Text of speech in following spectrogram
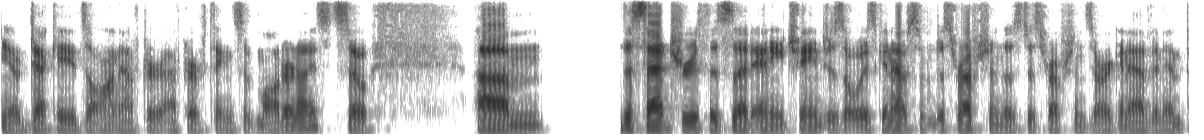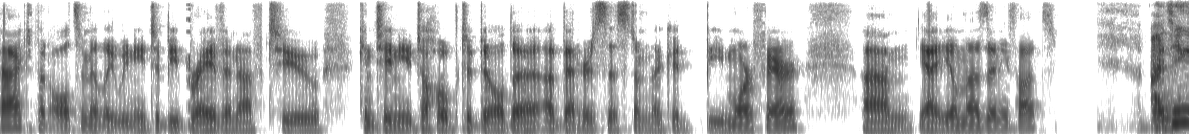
you know, decades on after after things have modernized. So um, the sad truth is that any change is always going to have some disruption. Those disruptions are going to have an impact, but ultimately we need to be brave enough to continue to hope to build a, a better system that could be more fair. Um, yeah, Yilmaz, any thoughts? I think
